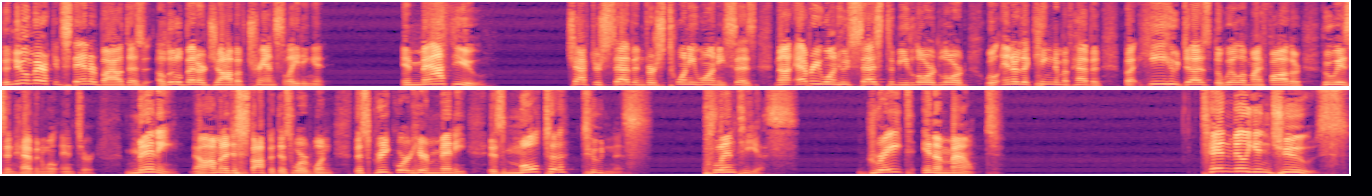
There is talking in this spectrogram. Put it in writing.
The New American Standard Bible does a little better job of translating it. In Matthew chapter 7, verse 21, he says, Not everyone who says to me, Lord, Lord, will enter the kingdom of heaven, but he who does the will of my Father who is in heaven will enter. Many. Now I'm going to just stop at this word one. This Greek word here, many, is multitudinous, plenteous, great in amount. 10 million Jews,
